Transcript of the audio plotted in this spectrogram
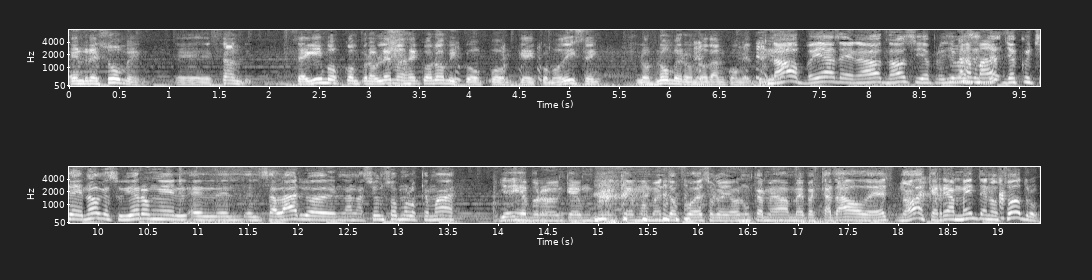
En resumen, eh, Sandy, seguimos con problemas económicos porque, como dicen, los números no dan con el billete. No, fíjate, no, no, si al principio yo, yo escuché, no, que subieron el, el, el- el salario en la nación, somos los que más. Yo dije, pero ¿en qué, en qué momento fue eso que yo nunca me, me he percatado de eso? No, es que realmente nosotros,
